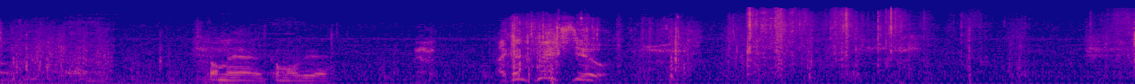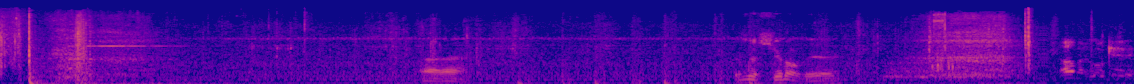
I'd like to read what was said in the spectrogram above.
Oh. Come here. Come over here. I can fix you. Alright. There's a shit over here. Alpha located.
